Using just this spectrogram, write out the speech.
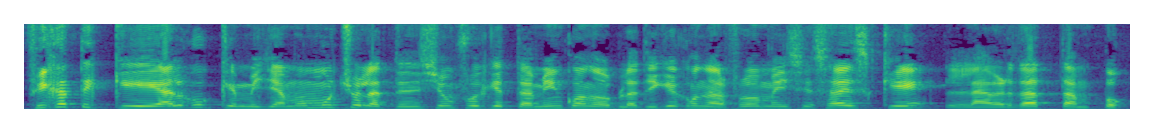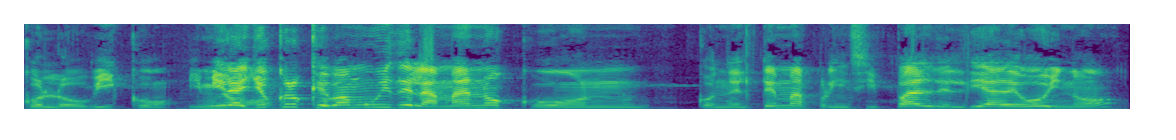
Fíjate que algo que me llamó mucho la atención fue que también cuando platiqué con Alfredo me dice, ¿sabes qué? La verdad tampoco lo ubico. Y mira, No. yo creo que va muy de la mano con, con el tema principal del día de hoy, ¿no?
